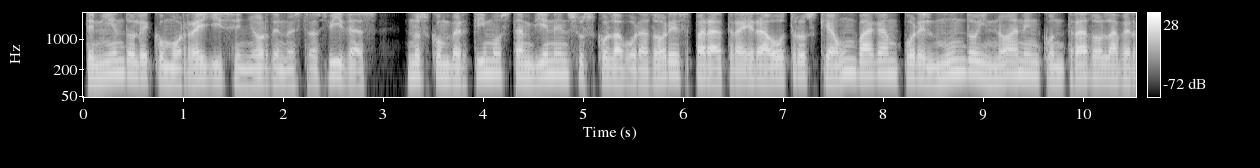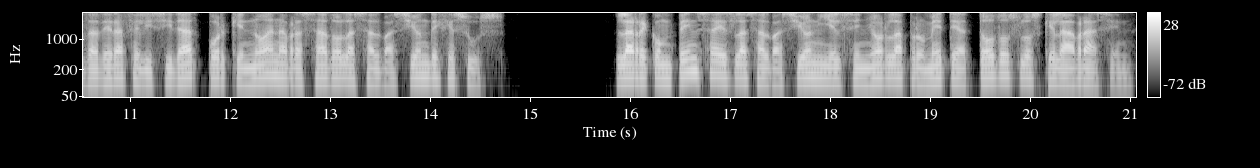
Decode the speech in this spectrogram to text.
teniéndole como Rey y Señor de nuestras vidas, nos convertimos también en sus colaboradores para atraer a otros que aún vagan por el mundo y no han encontrado la verdadera felicidad porque no han abrazado la salvación de Jesús. La recompensa es la salvación y el Señor la promete a todos los que la abracen.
